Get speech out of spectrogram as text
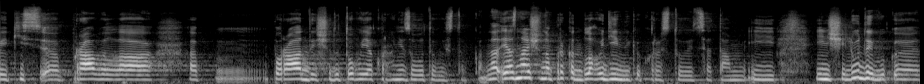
Якісь е, правила, е, поради щодо того, як організовувати виставку. Я знаю, що, наприклад, благодійники користуються там, і інші люди, е,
